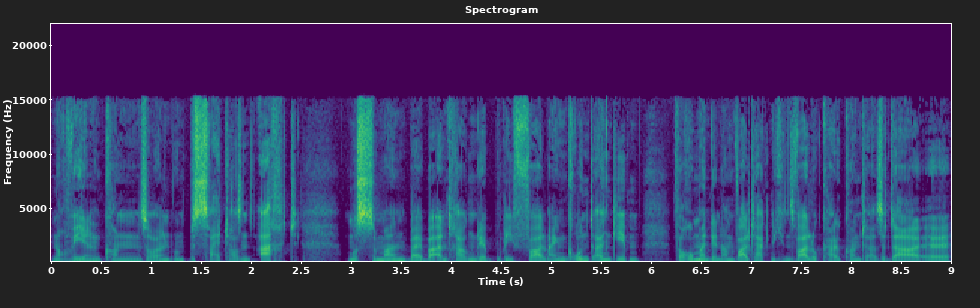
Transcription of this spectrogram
noch wählen können sollen. Und bis 2008 musste man bei Beantragung der Briefwahl einen Grund angeben, warum man denn am Wahltag nicht ins Wahllokal konnte. Also da äh,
